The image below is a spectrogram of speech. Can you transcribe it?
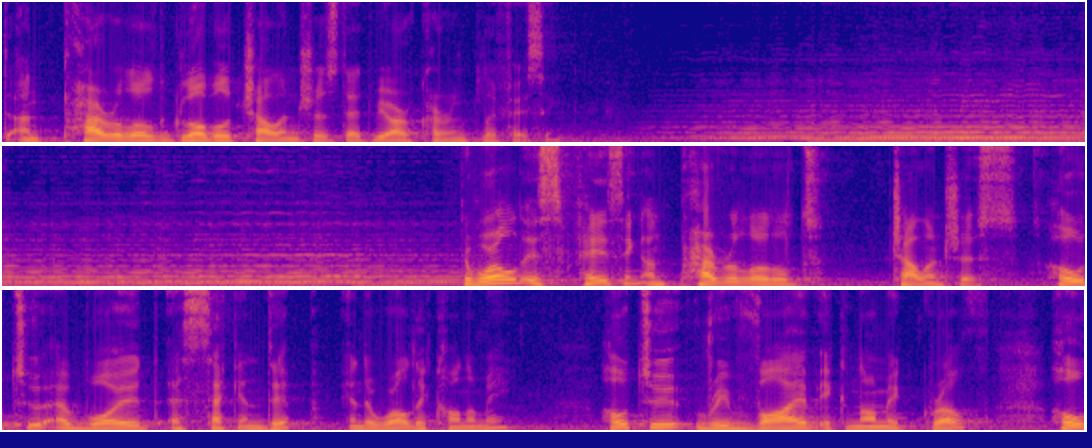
the unparalleled global challenges that we are currently facing. The world is facing unparalleled challenges. How to avoid a second dip in the world economy, how to revive economic growth, how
